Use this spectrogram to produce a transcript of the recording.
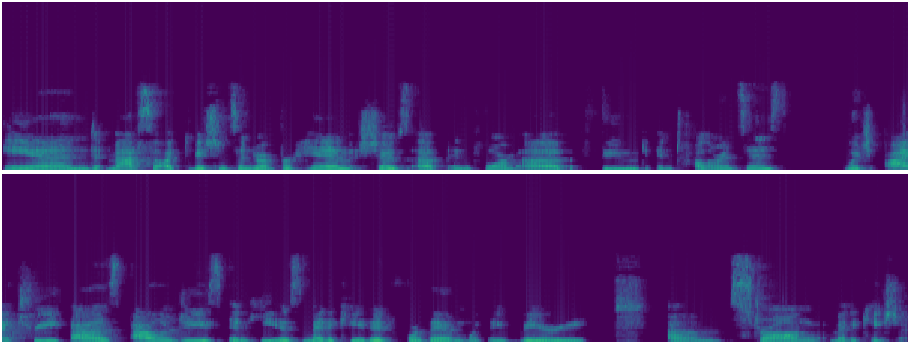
And mast cell activation syndrome for him shows up in the form of food intolerances, which I treat as allergies, and he is medicated for them with a very um, strong medication.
